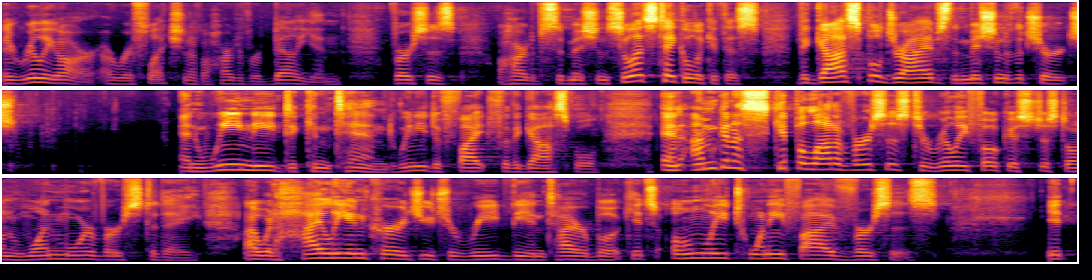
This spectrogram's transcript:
They really are a reflection of a heart of rebellion versus a heart of submission. So let's take a look at this. The gospel drives the mission of the church. And we need to contend. We need to fight for the gospel. And I'm going to skip a lot of verses to really focus just on one more verse today. I would highly encourage you to read the entire book. It's only 25 verses. It,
